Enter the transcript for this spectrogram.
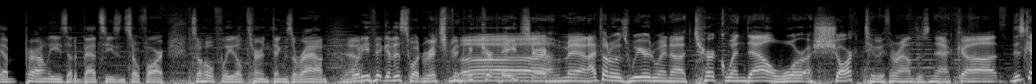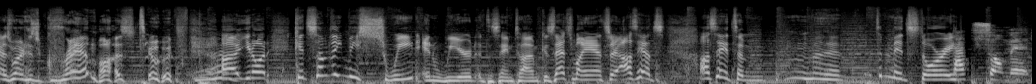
apparently, he's had a bad season so far, so hopefully it'll turn things around. What do you think of this one, Richmond? Uh, man, I thought it was weird when uh, Turk Wendell wore a shark tooth around his neck. Uh, this guy's wearing his grandma's tooth. Uh, you know what? Could something be sweet and weird at the same time? Because that's my answer. I'll say it's. I'll say it's a. mm, It's a mid story. That's so mid.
